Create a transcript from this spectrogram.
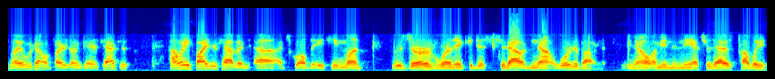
like we're talking about fighters don't pay their taxes, how many fighters have an, uh, a 12 to 18 month reserve where they could just sit out and not worry about it? You know, I mean, and the answer to that is probably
